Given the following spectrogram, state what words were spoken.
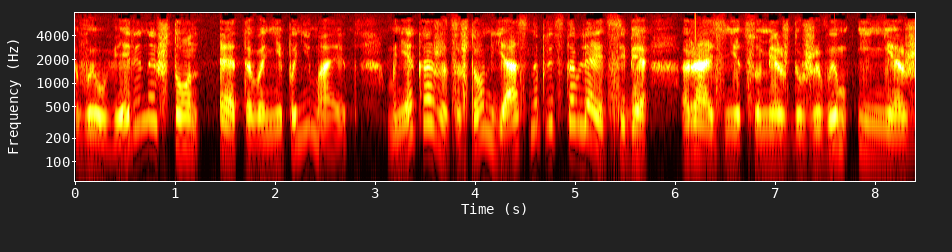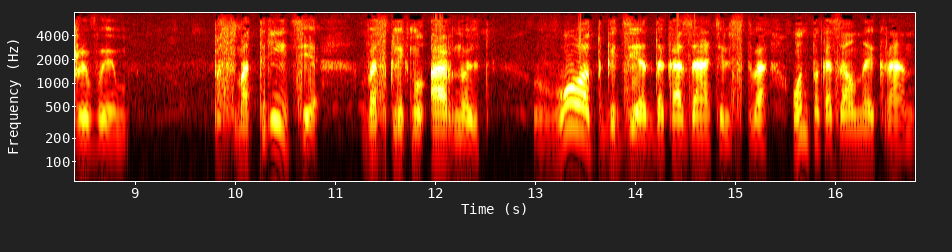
Вы уверены, что он этого не понимает? Мне кажется, что он ясно представляет себе разницу между живым и неживым. «Посмотрите!» — воскликнул Арнольд. «Вот где доказательства!» — он показал на экран.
